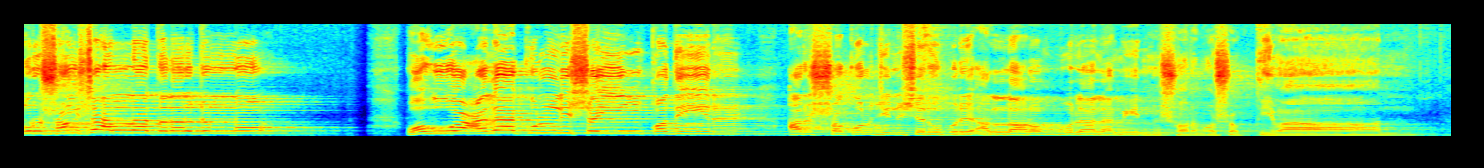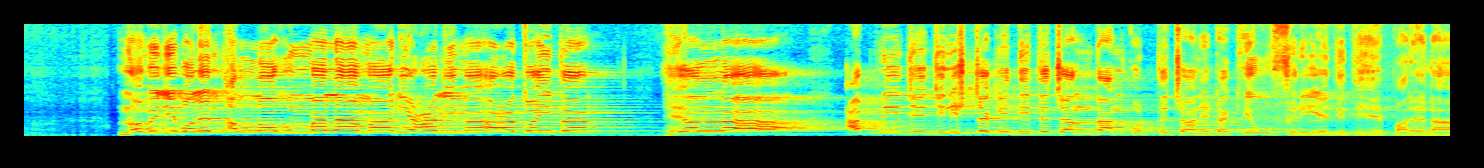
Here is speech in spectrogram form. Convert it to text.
প্রশংসা আল্লাহ তালার জন্য। কদির। আর সকল জিনিসের উপরে আল্লাহ রব্বুল আলামিন সর্বশক্তিমান। নবীজি বলেন, আল্লাহুম্মা লা আলিমা হে আল্লাহ, আপনি যে জিনিসটাকে দিতে চান, দান করতে চান, এটা কেউ ফিরিয়ে দিতে পারে না।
